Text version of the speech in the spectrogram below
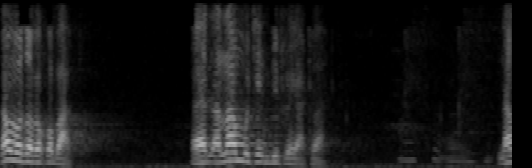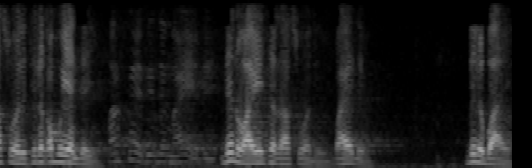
Now mo so be back. Eh, na nana mu cɛ different ka kila nasɔɔri tɛnɛ ka mu yɛn dɛyi den wa ye tɛ nasɔɔri wa ye dɛyi den de b'a ye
